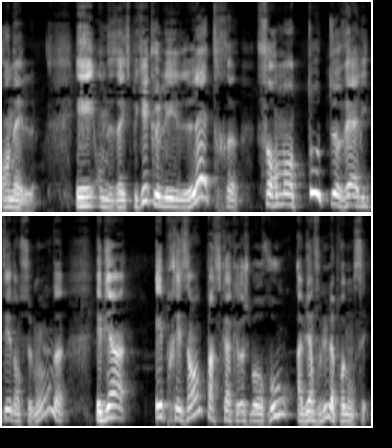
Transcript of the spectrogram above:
en elle. Et on nous a expliqué que les lettres formant toute réalité dans ce monde, eh bien, est présente parce qu'Akadosh Baruch a bien voulu la prononcer.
